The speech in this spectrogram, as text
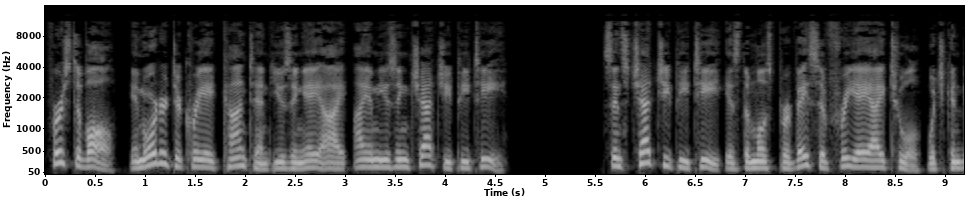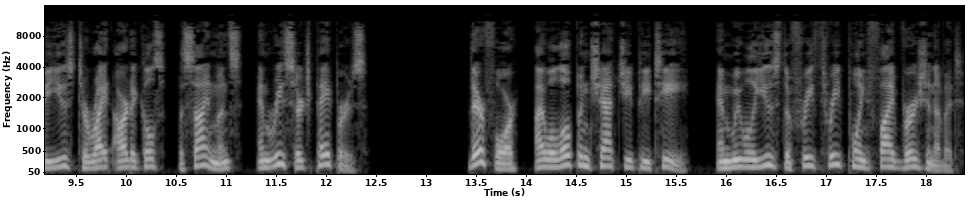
First of all, in order to create content using AI, I am using ChatGPT. Since ChatGPT is the most pervasive free AI tool which can be used to write articles, assignments, and research papers. Therefore, I will open ChatGPT, and we will use the free 3.5 version of it.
